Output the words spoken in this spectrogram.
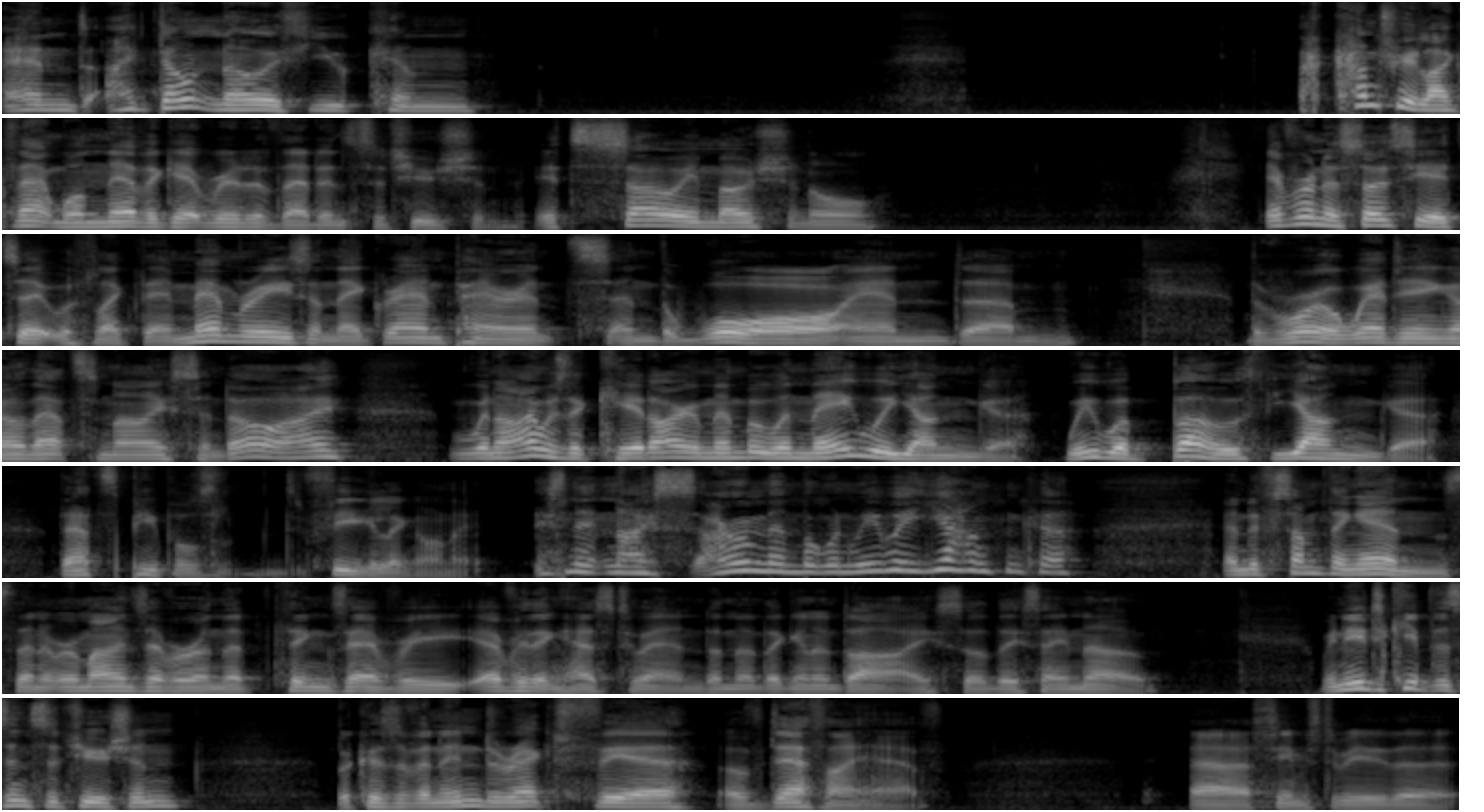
And I don't know if you can a country like that will never get rid of that institution. It's so emotional. Everyone associates it with like their memories and their grandparents and the war and um, the royal wedding. Oh, that's nice. And oh, I when I was a kid, I remember when they were younger. We were both younger. That's people's feeling on it. Isn't it nice? I remember when we were younger. And if something ends, then it reminds everyone that things every everything has to end and that they're going to die. So they say no. We need to keep this institution because of an indirect fear of death. I have. Uh, seems to be the.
